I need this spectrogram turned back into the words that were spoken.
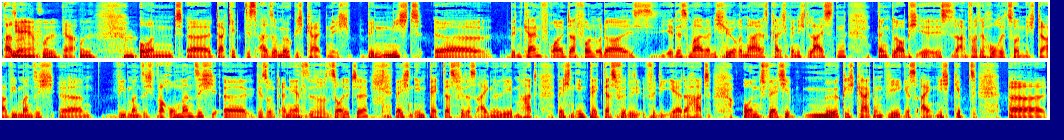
Also, ja, ja, voll. Ja. voll. Und äh, da gibt es also Möglichkeiten. Ich bin nicht, äh, bin kein Freund davon oder ich, jedes Mal, wenn ich höre, nein, das kann ich mir nicht leisten, dann glaube ich, äh, ist einfach der Horizont nicht da, wie man sich, äh, wie man sich, warum man sich äh, gesund ernähren sollte, welchen Impact das für das eigene Leben hat, welchen Impact das für die, für die Erde hat und welche Möglichkeit und Wege es eigentlich gibt, äh,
